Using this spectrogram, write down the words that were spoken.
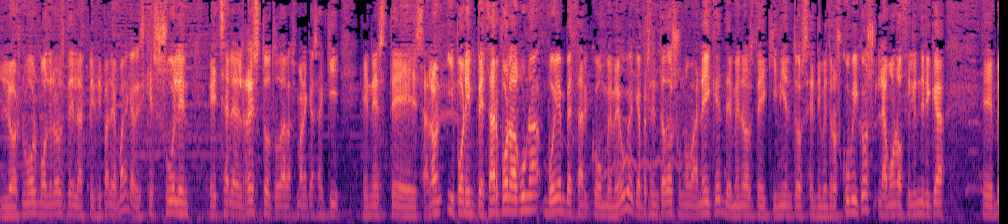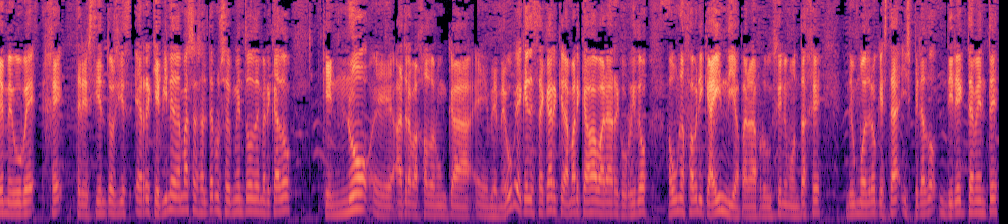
los nuevos modelos de las principales marcas. Es que suelen echar el resto todas las marcas aquí en este salón. Y por empezar por alguna, voy a empezar con BMW, que ha presentado su nueva Naked de menos de 500 centímetros cúbicos, la monocilíndrica eh, BMW G310R, que viene además a saltar un segmento de mercado que no eh, ha trabajado nunca eh, BMW. Hay que destacar que la marca Bávara ha recurrido a una fábrica india para la producción y montaje de un modelo que está inspirado directamente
